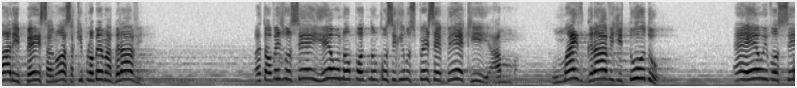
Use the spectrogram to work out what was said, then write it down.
pare e pensa, nossa, que problema grave. Mas talvez você e eu não, não conseguimos perceber que a, mais grave de tudo é eu e você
